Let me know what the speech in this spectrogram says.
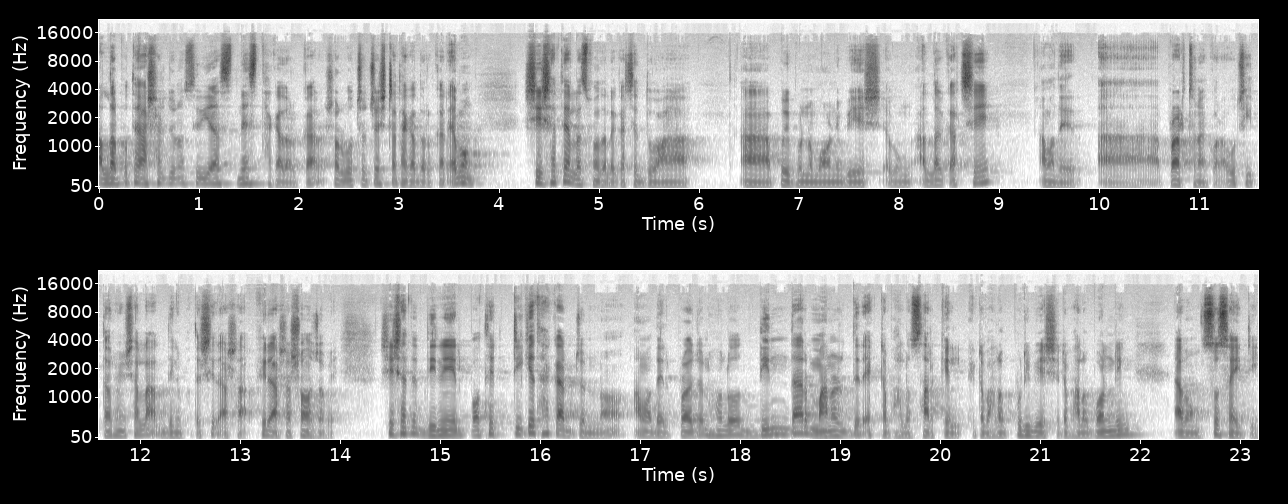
আল্লাহর পথে আসার জন্য সিরিয়াসনেস থাকা দরকার, সর্বোচ্চ চেষ্টা থাকা দরকার এবং সেই সাথে আল্লাহ সুমতালার কাছে দোয়া পরিপূর্ণ মনোনিবেশ এবং আল্লাহর কাছে আমাদের প্রার্থনা করা উচিত। তাহলে ইনশাল্লাহ দিনের পথে ফিরে আসা ফিরে আসা সহজ হবে। সেই সাথে দিনের পথে টিকে থাকার জন্য আমাদের প্রয়োজন হলো দিনদার মানুষদের একটা ভালো সার্কেল একটা ভালো পরিবেশ, একটা ভালো বন্ডিং এবং সোসাইটি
